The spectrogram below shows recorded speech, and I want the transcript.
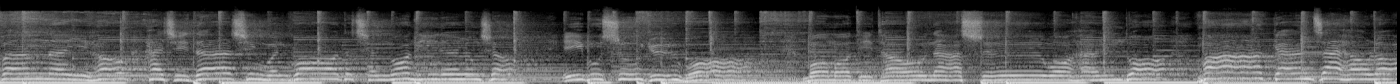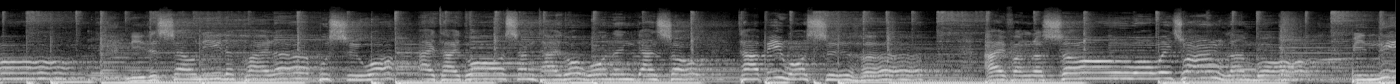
分了以后还记得亲吻过的承诺，你的永久已不属于我。默默低头，那是我很多话哽在喉咙。你的笑，你的快乐，不是我爱太多，想太多，我能感受，他比我适合。爱放了手，我伪装冷漠。比你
